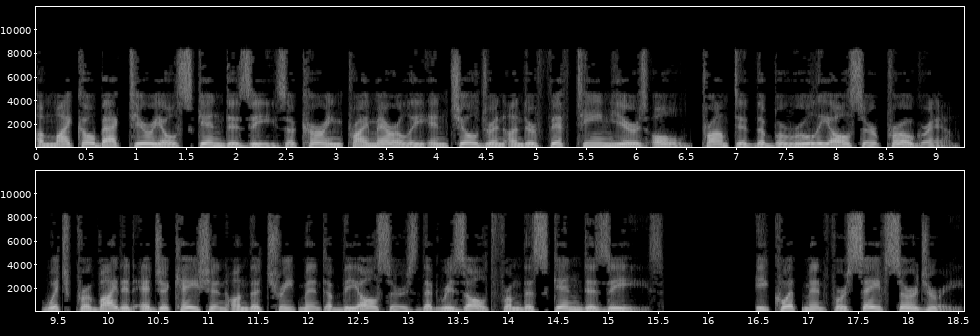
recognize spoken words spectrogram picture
A mycobacterial skin disease occurring primarily in children under 15 years old prompted the Buruli Ulcer Program, which provided education on the treatment of the ulcers that result from the skin disease. Equipment for safe surgery,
